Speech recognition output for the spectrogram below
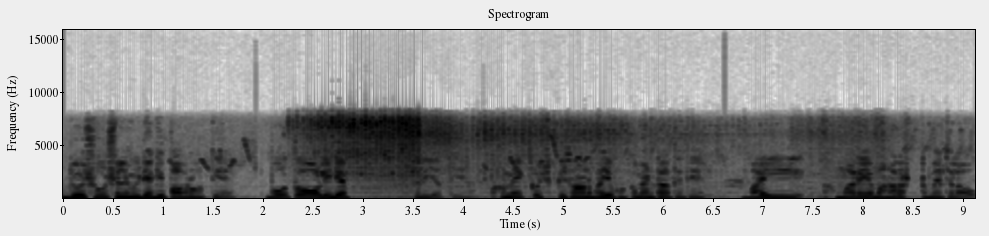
जो सोशल मीडिया की पावर होती है, वो तो ऑल इंडिया चली जाती है। हमें कुछ किसान भाइयों को कमेंट आते थे, भाई, हमारे महाराष्ट्र में चलाओ।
